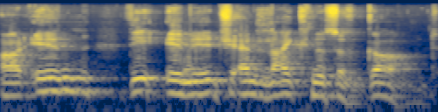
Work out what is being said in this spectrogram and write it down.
are in the image and likeness of God.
